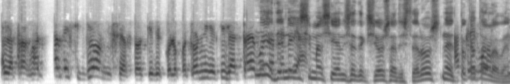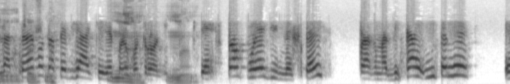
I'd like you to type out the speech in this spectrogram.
Αλλά πραγματικά με συγκλώνησε αυτό κύριε Κολοκοτρώνη γιατί λατρεύω Ναι, τα δεν παιδιά. έχει σημασία αν είσαι δεξιός αριστερός. Ναι, το Ακριβώς. κατάλαβα. είναι Λατρεύω αυτός, τα ναι. παιδιά, κύριε Ναι, Κολοκοτρώνη. ναι. Και αυτό που έγινε χθες πραγματικά ήταν ε,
